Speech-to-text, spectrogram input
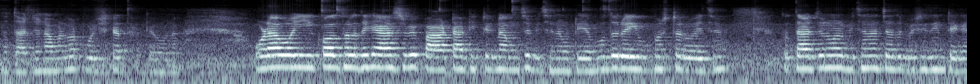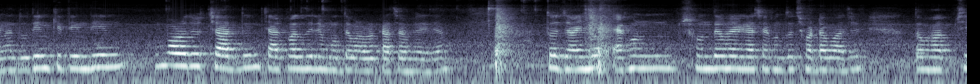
তো তার জন্য আমার ঘর পরিষ্কার থাকেও না। ওরা ওই কলতলা থেকে আসবে পাটা ঠিকঠাক নামছে বিছানা উঠে যাবে। ওদের এই অভ্যাসটা রয়েছে। তো তার জন্য আমার বিছানার চাদর বেশি দিন টেকে না। দুদিন কি তিন দিন, বড় জোর চার দিন, চার পাঁচ দিনের মধ্যে আমার আবার কাঁচা হয়ে যায়। তো যাই হোক, এখন সন্ধে হয়ে গেছে, এখন তো ছটা বাজে। তো ভাবছি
